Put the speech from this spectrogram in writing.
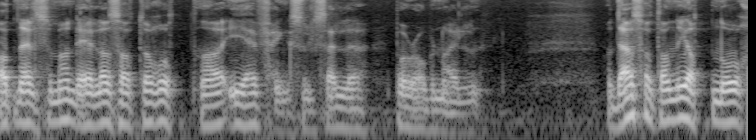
at Nelson Mandela satt og råtna i ei fengselscelle på Robben Island. Og der satt han i 18 år.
